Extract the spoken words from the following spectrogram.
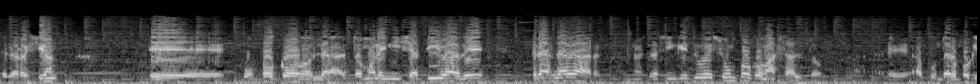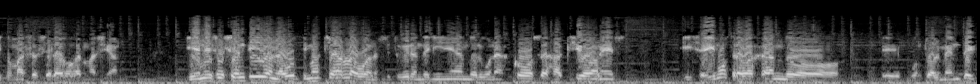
de la, región, eh, un poco la, tomó la iniciativa de trasladar nuestras inquietudes un poco más alto, eh, apuntar un poquito más hacia la gobernación. Y en ese sentido, en la última charla, bueno, se estuvieron delineando algunas cosas, acciones, y seguimos trabajando eh, puntualmente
